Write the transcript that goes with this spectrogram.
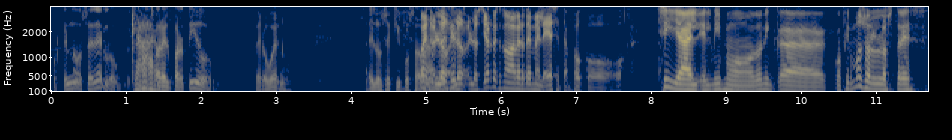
¿por qué no cederlo? Claro. Para el partido. Pero bueno, ahí los equipos sabrán. Bueno, lo, lo- lo cierto es que no va a haber de MLS tampoco, Oscar. Sí, ya el, el mismo Dónica confirmó, solo los tres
